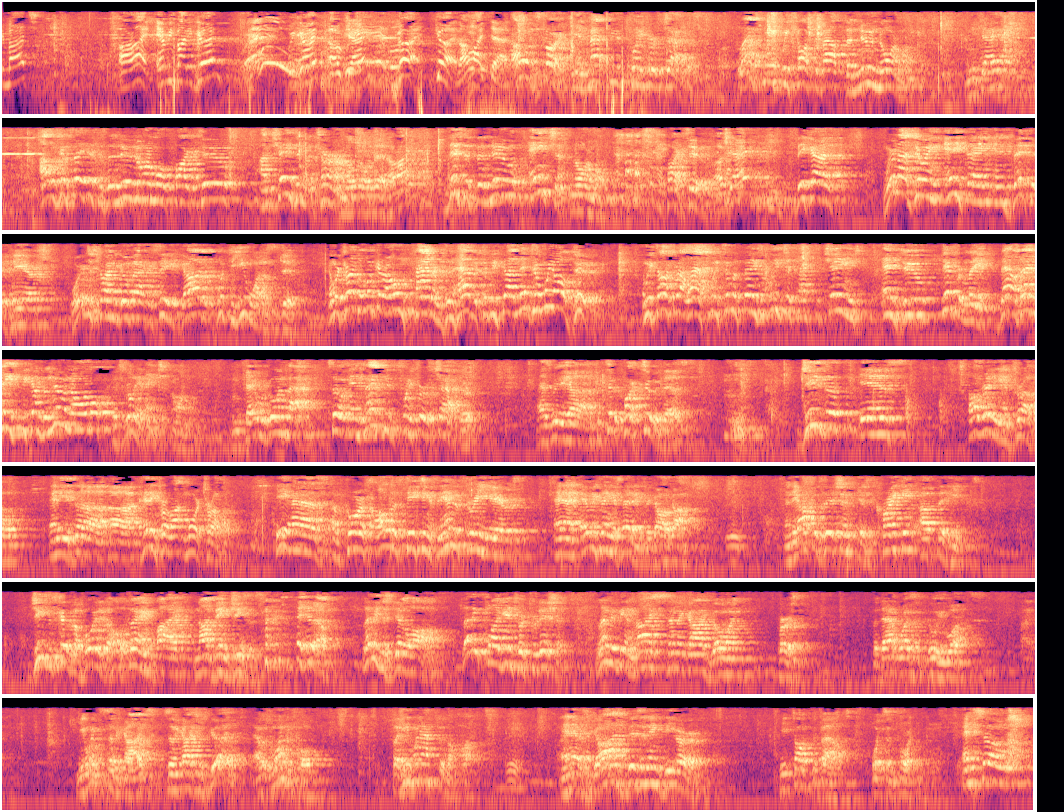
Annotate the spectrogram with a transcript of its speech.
very much. All right, everybody good? We good? Okay. Good, good. I like that. I want to start in Matthew, the 21st chapter. Last week we talked about the new normal. Okay? I was going to say this is the new normal part two. I'm changing the term a little bit, all right? This is the new ancient normal part two, okay? Because we're not doing anything inventive here. We're just trying to go back and see, God, what do you want us to do? And we're trying to look at our own patterns and habits that we've gotten into, and we all do. And we talked about last week some of the things that we just have to change and do differently. Now that needs to become the new normal. It's really an ancient normal. Okay, we're going back. So in Matthew the 21st chapter, as we uh, consider part two of this, Jesus is already in trouble, and he's uh, uh, heading for a lot more trouble. He has, of course, all of his teaching at the end of three years, and everything is heading to Golgotha. And the opposition is cranking up the heat. Jesus could have avoided the whole thing by not being Jesus. you know, let me just get along. Let me plug into a tradition. Let me be a nice synagogue going person. But that wasn't who he was. He went to synagogues. Synagogues was good. That was wonderful. But he went after the heart. And as God visiting the earth, he talked about what's important. And so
